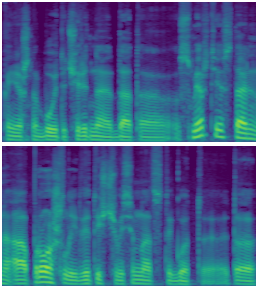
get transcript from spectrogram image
конечно, будет очередная дата смерти Сталина, а прошлый 2018 год, это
